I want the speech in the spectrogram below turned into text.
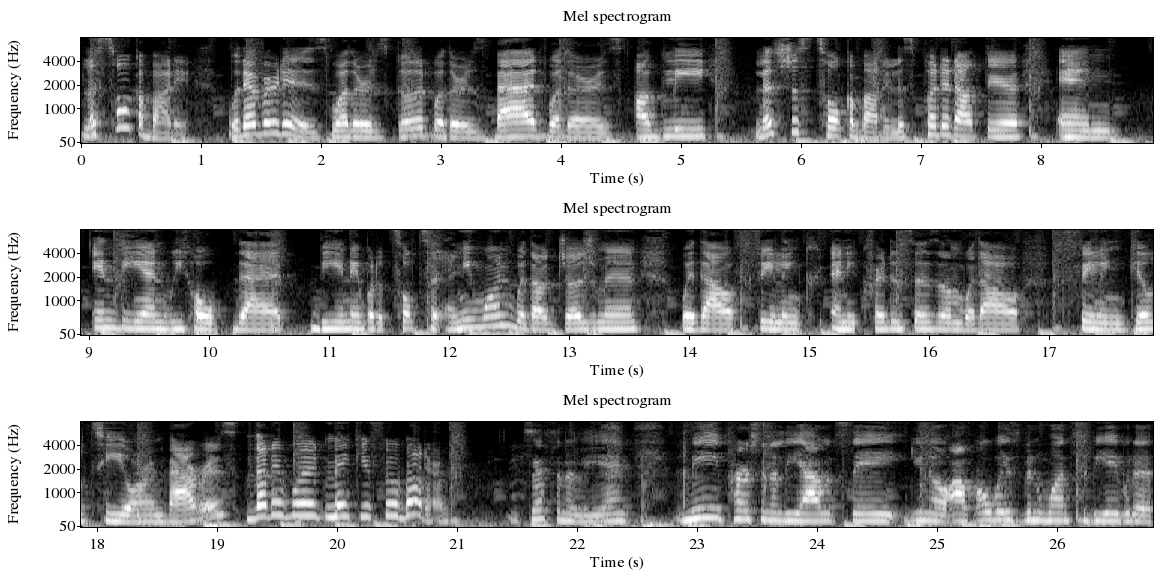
let's talk about it. Whatever it is, whether it's good, whether it's bad, whether it's ugly, let's just talk about it. Let's put it out there and in the end, we hope that being able to talk to anyone without judgment, without feeling any criticism, without feeling guilty or embarrassed, that it would make you feel better. Definitely. And me personally, I would say, you know, I've always been one to be able to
